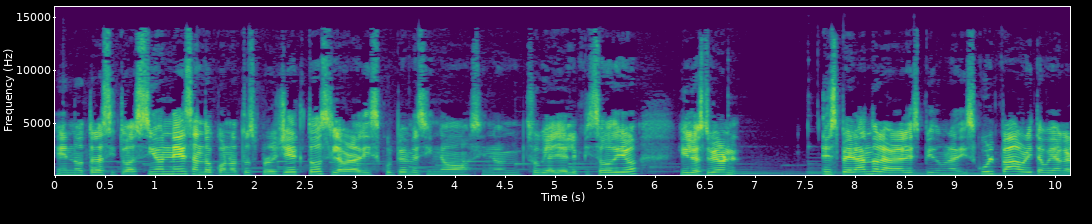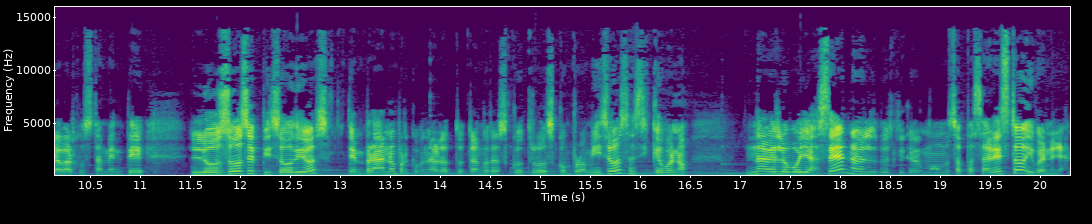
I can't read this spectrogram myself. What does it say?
en otras situaciones, ando con otros proyectos y la verdad discúlpenme si no, si no subía ya el episodio y lo estuvieron esperando, la verdad les pido una disculpa. Ahorita voy a grabar justamente los dos episodios temprano porque bueno, ahora tengo otros, otros compromisos, así que bueno, una vez lo voy a hacer, una vez les voy a explicar cómo vamos a pasar esto y bueno ya.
